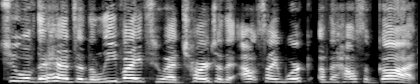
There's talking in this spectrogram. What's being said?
two of the heads of the Levites who had charge of the outside work of the house of God.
